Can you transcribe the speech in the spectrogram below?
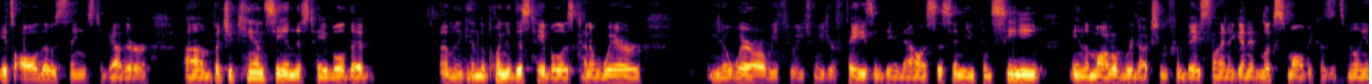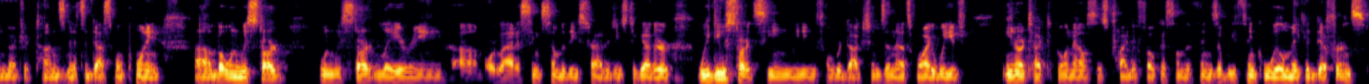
it's all those things together. Um, but you can see in this table that, um, again, the point of this table is kind of where, you know, where are we through each major phase of the analysis? And you can see in the model reduction from baseline, again, it looks small because it's million metric tons and it's a decimal point. Um, but when we start when we start layering um, or latticing some of these strategies together, we do start seeing meaningful reductions. And that's why we've, in our technical analysis, tried to focus on the things that we think will make a difference.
